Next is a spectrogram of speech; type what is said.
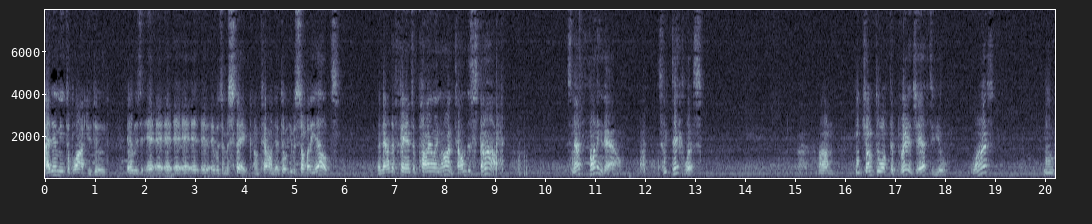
I didn't mean to block you, dude. It was it, it, it, it, it was a mistake. I'm telling you. I thought you were somebody else. And now the fans are piling on. Tell them to stop. It's not funny now. It's ridiculous. Um, he jumped off the bridge after you. What? You,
